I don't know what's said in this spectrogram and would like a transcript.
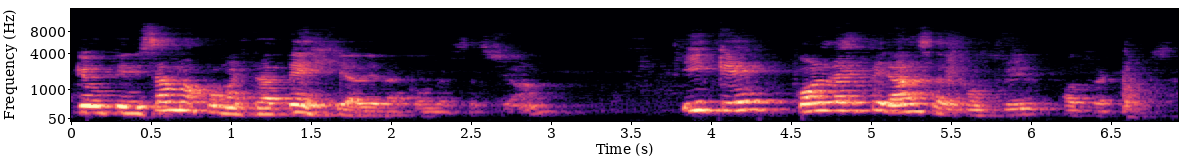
que utilizamos como estrategia de la conversación y que con la esperanza de construir otra cosa.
